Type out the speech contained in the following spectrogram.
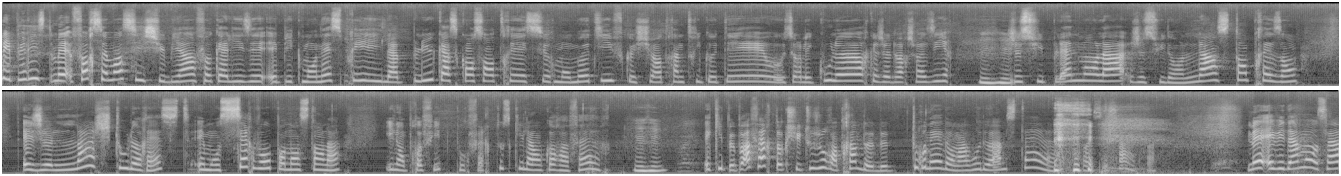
les puristes mais forcément si je suis bien focalisée et puis que mon esprit il a plus qu'à se concentrer sur mon motif que je suis en train de tricoter ou sur les couleurs que je vais devoir choisir Mhm. je suis pleinement là je suis dans l'instant présent et je lâche tout le reste et mon cerveau pendant ce temps là il en profite pour faire tout ce qu'il a encore à faire Mhm. et qui peut pas faire tant que je suis toujours en train de, de tourner dans ma roue de hamster. c'est ça. quoi. Mais évidemment, ça,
